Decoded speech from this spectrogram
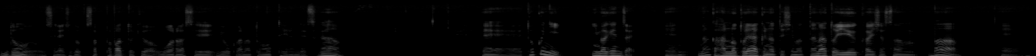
どもですね、ちょっとさパパッと今日は終わらせようかなと思っているんですが、えー、特に今現在、えー、なんか反応取れなくなってしまったなという会社さんは、えー、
